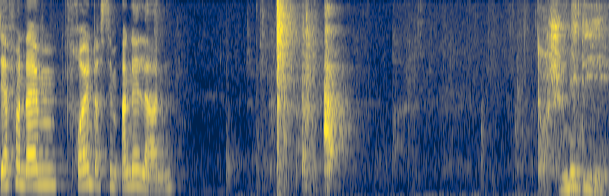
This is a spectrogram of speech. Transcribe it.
Der von deinem Freund aus dem Angelladen. Der Schmidti.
